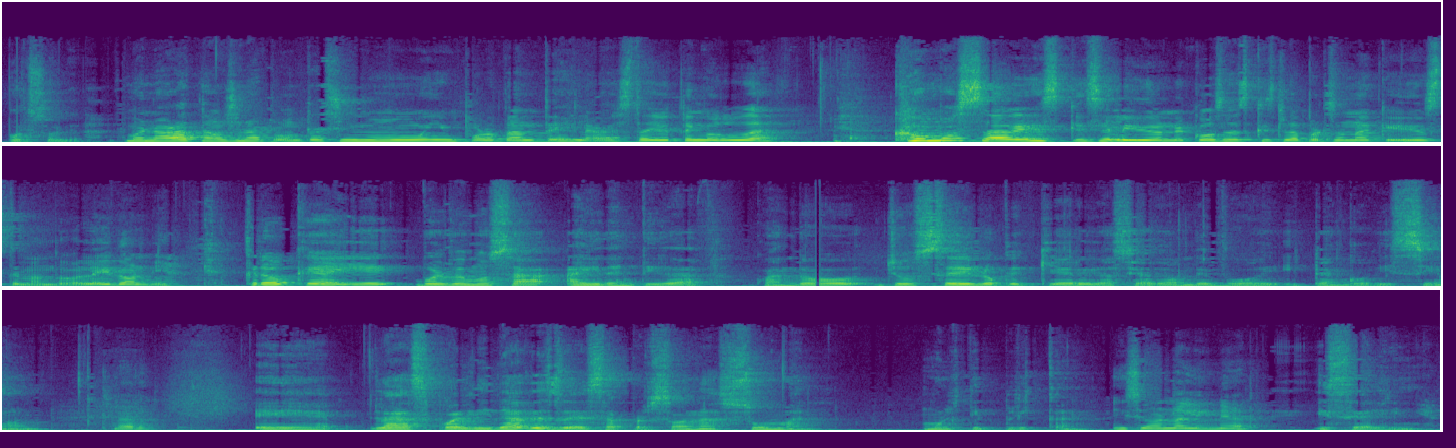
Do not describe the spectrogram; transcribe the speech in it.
por soledad. Bueno, ahora tenemos una pregunta así muy importante y la verdad hasta yo tengo duda. ¿Cómo sabes que es el idóneo? ¿Cómo sabes que es la persona que Dios te mandó, la idónea? Creo que ahí volvemos a, a identidad. Cuando yo sé lo que quiero y hacia dónde voy y tengo visión, Claro. eh, las cualidades de esa persona suman, multiplican ¿Y se van a alinear? y se alinean.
